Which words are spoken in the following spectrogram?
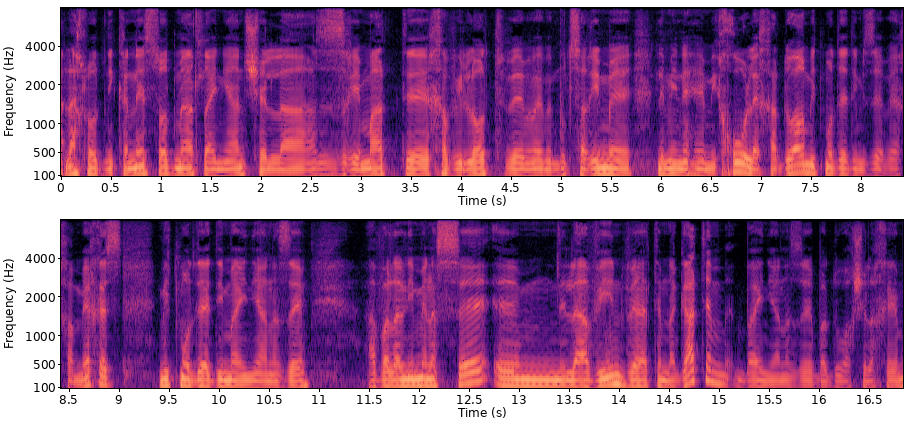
אנחנו עוד ניכנס עוד מעט לעניין של הזרימת אה, חבילות ומוצרים אה, למיניהם מחו"ל, איך הדואר מתמודד עם זה ואיך המכס מתמודד עם העניין הזה. אבל אני מנסה אמ, להבין, ואתם נגעתם בעניין הזה בדוח שלכם,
